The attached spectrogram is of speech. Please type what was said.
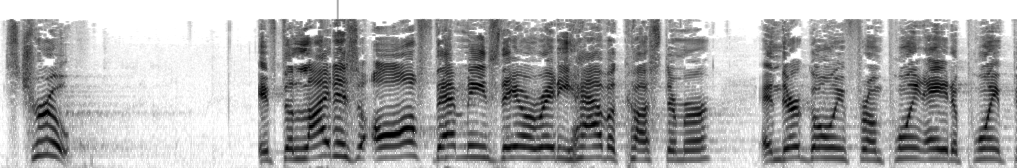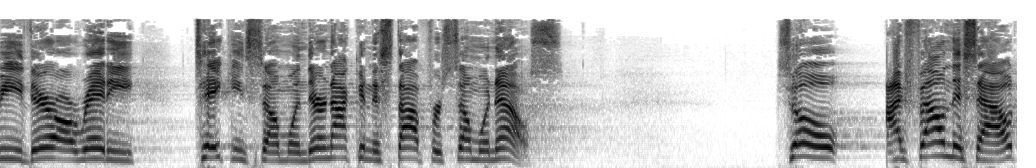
It's true. If the light is off, that means they already have a customer and they're going from point A to point B. They're already taking someone. They're not going to stop for someone else. So I found this out.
